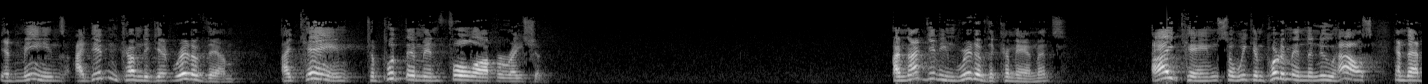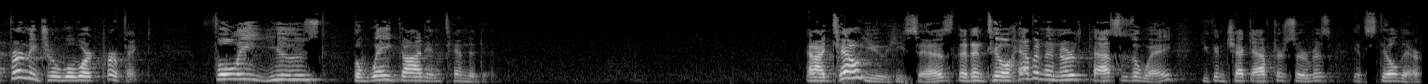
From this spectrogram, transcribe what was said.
It means I didn't come to get rid of them, I came to put them in full operation. I'm not getting rid of the commandments. I came so we can put them in the new house and that furniture will work perfect. Fully used the way God intended it. And I tell you, he says, that until heaven and earth passes away, you can check after service, it's still there.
